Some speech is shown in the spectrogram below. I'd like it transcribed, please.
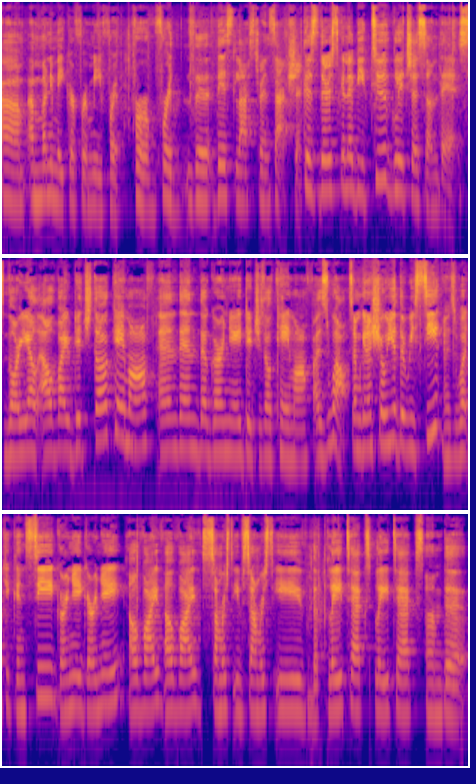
um, a moneymaker for me for, for, for the, this last transaction. Cause there's gonna be two glitches on this. L'Oreal Elvive Digital came off and then the Garnier Digital came off as well. So I'm gonna show you the receipt as what you can see. Garnier, Garnier, Elvive, Elvive, Summer's Eve, Summer's Eve, the Playtex, Playtex, um, the,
